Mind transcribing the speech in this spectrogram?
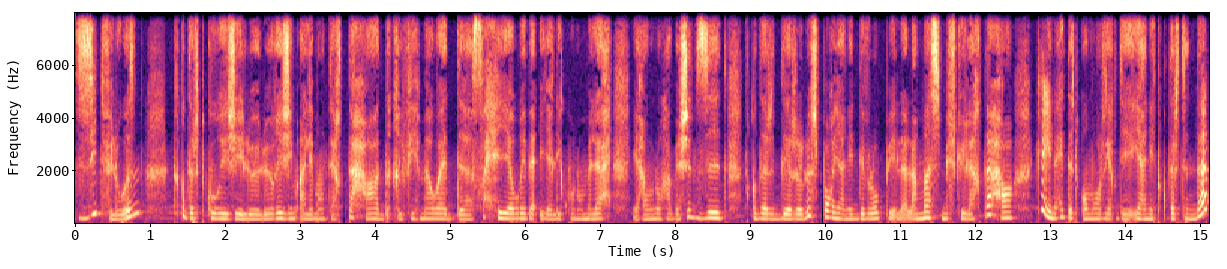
تزيد في الوزن تقدر ت corriger le régime alimentaire تاعها تدخل فيه مواد صحية وغذائية اللي يكونوا ملاح يعاونوها باش تزيد تقدر دير le sport يعني développer la masse musculaire تاعها كاين عدة أمور يعني تقدر تندار.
